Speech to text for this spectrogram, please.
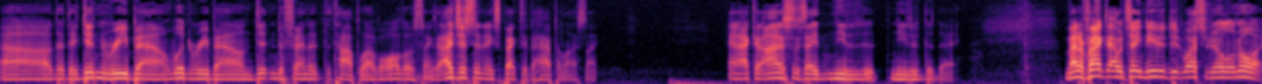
uh, that they didn't rebound, wouldn't rebound, didn't defend at the top level, all those things. I just didn't expect it to happen last night, and I can honestly say neither neither did they. Matter of fact, I would say neither did Western Illinois.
